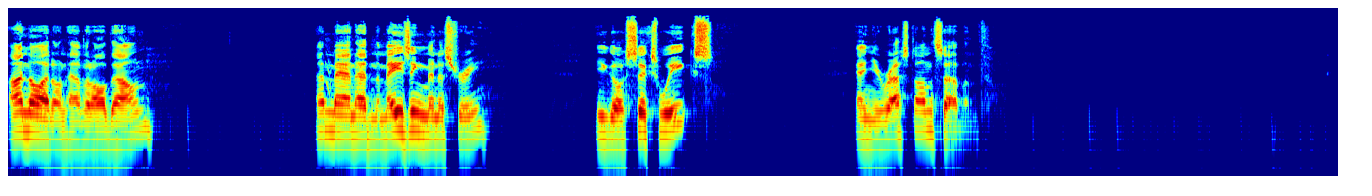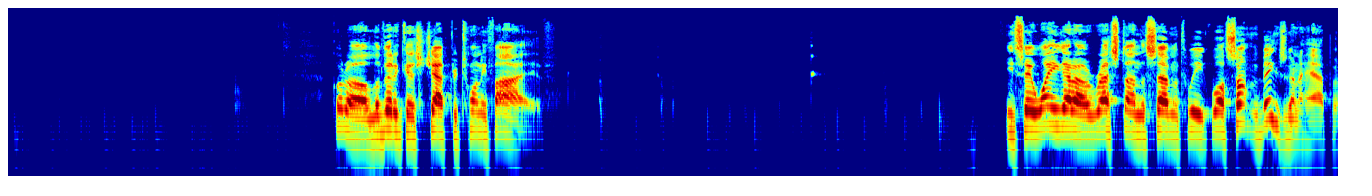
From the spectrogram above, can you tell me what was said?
I know I don't have it all down. That man had an amazing ministry. You go six weeks and you rest on the seventh. Go to Leviticus chapter 25. You say, why you got to rest on the seventh week. Well, something big's going to happen.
